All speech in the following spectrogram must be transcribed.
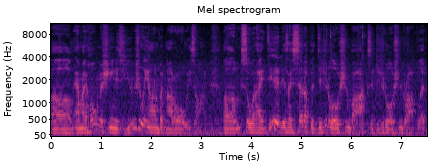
um, and my home machine is usually on but not always on. Um, so what I did is I set up a DigitalOcean box, a DigitalOcean droplet,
